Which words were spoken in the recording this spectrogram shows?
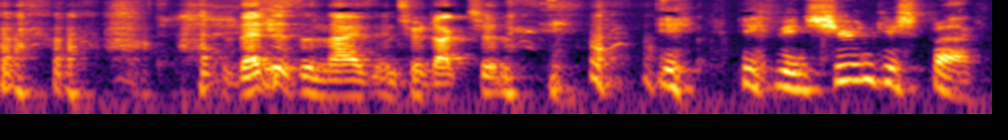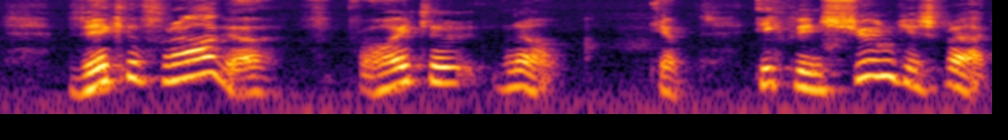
That is a nice introduction. ich, ich bin schön gespannt. Welche Frage heute? No. Ja. Ich bin schön gespannt.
